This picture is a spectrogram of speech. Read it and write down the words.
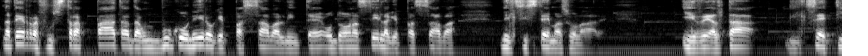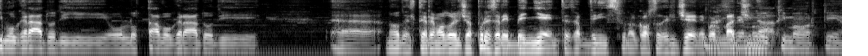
la Terra fu strappata da un buco nero che passava all'interno o da una stella che passava nel sistema solare. In realtà il settimo grado di, o l'ottavo grado di, eh, no, del terremoto del Giappone sarebbe niente se avvenisse una cosa del genere, puoi immaginare. tutti morti.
